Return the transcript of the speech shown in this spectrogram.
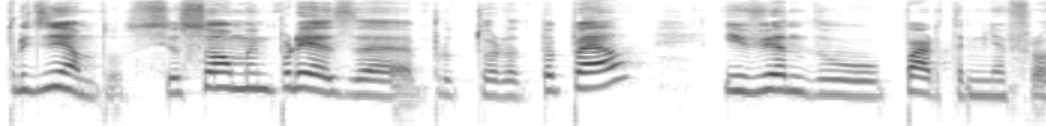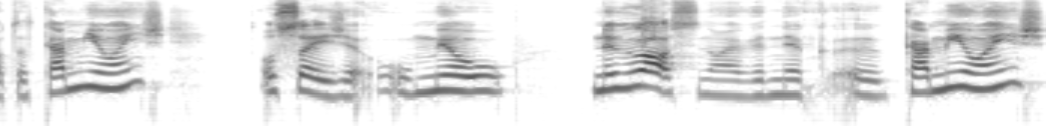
Por exemplo, se eu sou uma empresa produtora de papel e vendo parte da minha frota de caminhões, ou seja, o meu negócio não é vender uh, caminhões,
